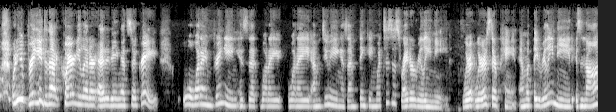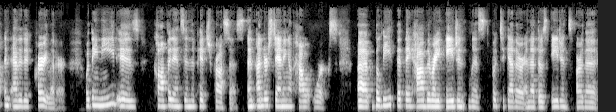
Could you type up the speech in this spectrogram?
what are you bringing to that query letter editing that's so great? Well, what I'm bringing is that what I what I am doing is I'm thinking, what does this writer really need? Where where is their pain? And what they really need is not an edited query letter. What they need is confidence in the pitch process, an understanding of how it works, a belief that they have the right agent list put together and that those agents are the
